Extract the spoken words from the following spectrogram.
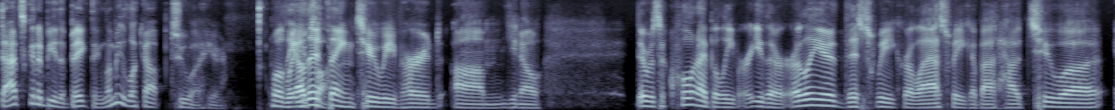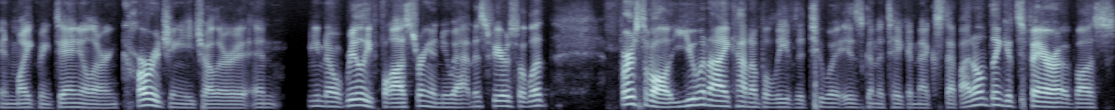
That's going to be the big thing. Let me look up Tua here. Well, the other thing too we've heard, um, you know, there was a quote I believe, or either earlier this week or last week, about how Tua and Mike McDaniel are encouraging each other and you know really fostering a new atmosphere. So let first of all, you and I kind of believe that Tua is going to take a next step. I don't think it's fair of us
